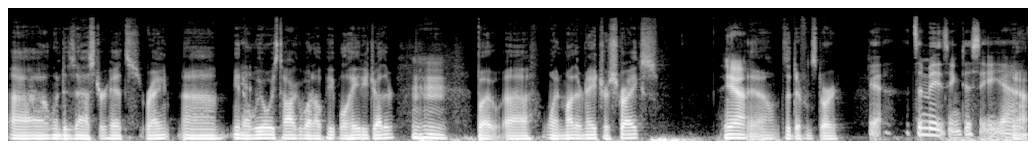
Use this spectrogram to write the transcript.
uh, when disaster hits. Right? Uh, you know, we always talk about how people hate each other, Mm-hmm. but uh, when Mother Nature strikes, Yeah. you know, it's a different story. Yeah. It's amazing to see. Yeah. Yeah.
